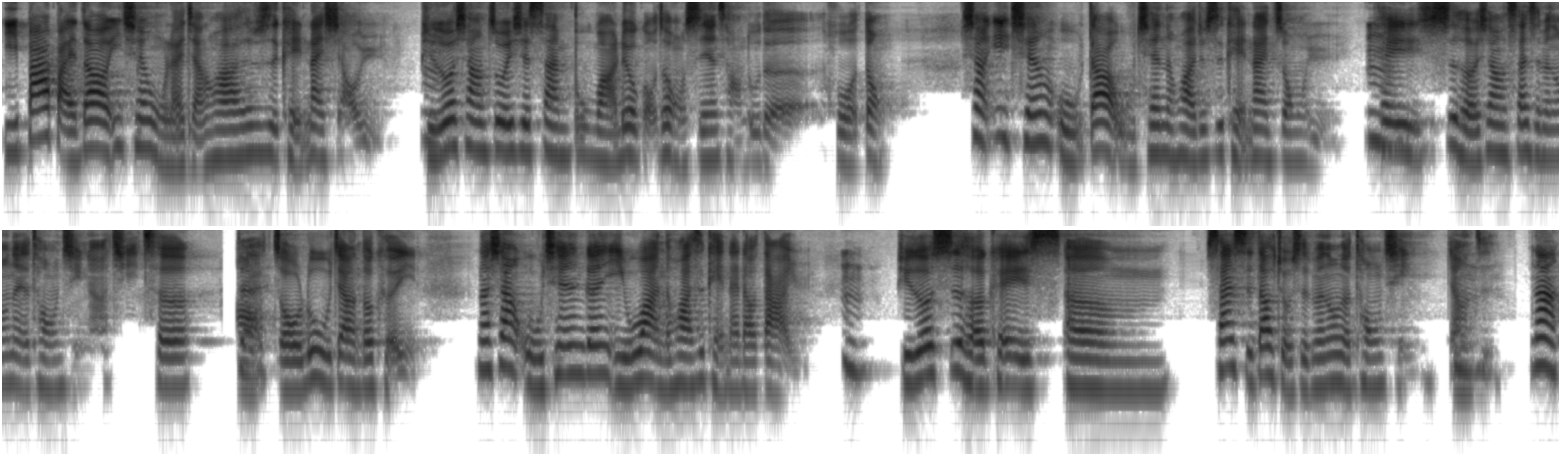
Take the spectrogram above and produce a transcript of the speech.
以八百到一千五来讲的话，它就是可以耐小雨，比嗯如说像做一些散步啊、遛狗这种时间长度的活动。像一千五到五千的话，就是可以耐中雨，嗯可以适合像三十分钟内的通勤啊、骑车、哦对、走路这样都可以。那像五千跟一万的话，是可以耐到大雨，嗯比如说适合可以嗯三十到九十分钟的通勤这样子。嗯那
